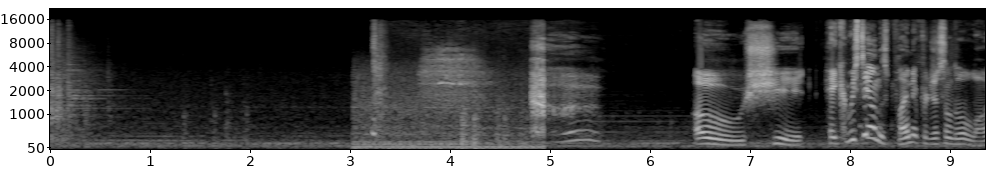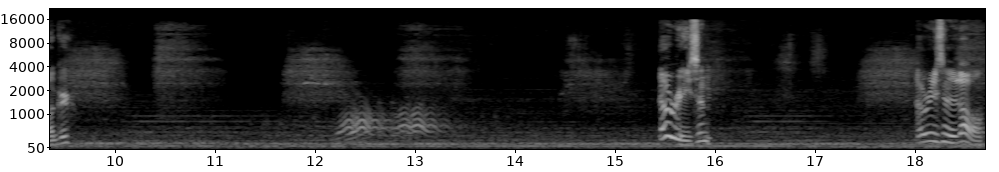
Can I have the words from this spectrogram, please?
Oh shit. Hey, can we stay on this planet for just a little longer? No reason. No reason at all.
